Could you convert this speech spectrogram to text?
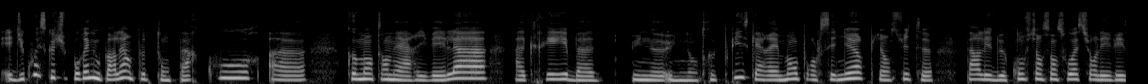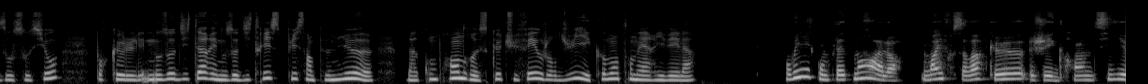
et du coup, est-ce que tu pourrais nous parler un peu de ton parcours, comment t'en es arrivé là, à créer bah, une, entreprise carrément pour le Seigneur, puis ensuite parler de confiance en soi sur les réseaux sociaux pour que nos auditeurs et nos auditrices puissent un peu mieux bah, comprendre ce que tu fais aujourd'hui et comment t'en es arrivé là? Oui, complètement. Alors, moi, il faut savoir que j'ai grandi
